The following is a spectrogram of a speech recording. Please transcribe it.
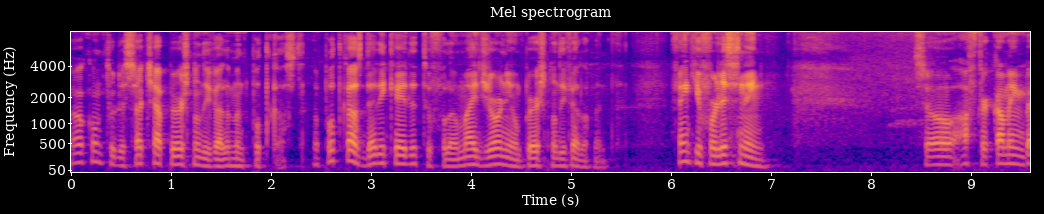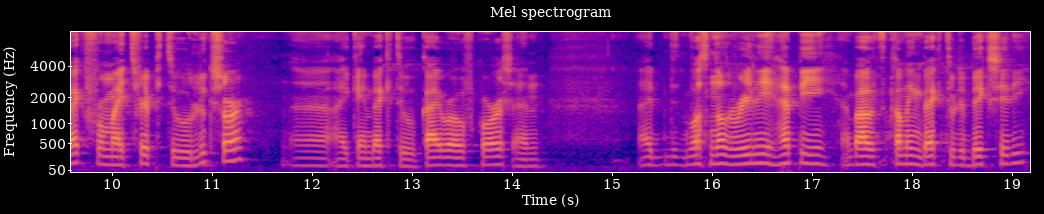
Welcome to the Satya Personal Development Podcast, a podcast dedicated to follow my journey on personal development. Thank you for listening. So, after coming back from my trip to Luxor, uh, I came back to Cairo, of course, and I was not really happy about coming back to the big city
